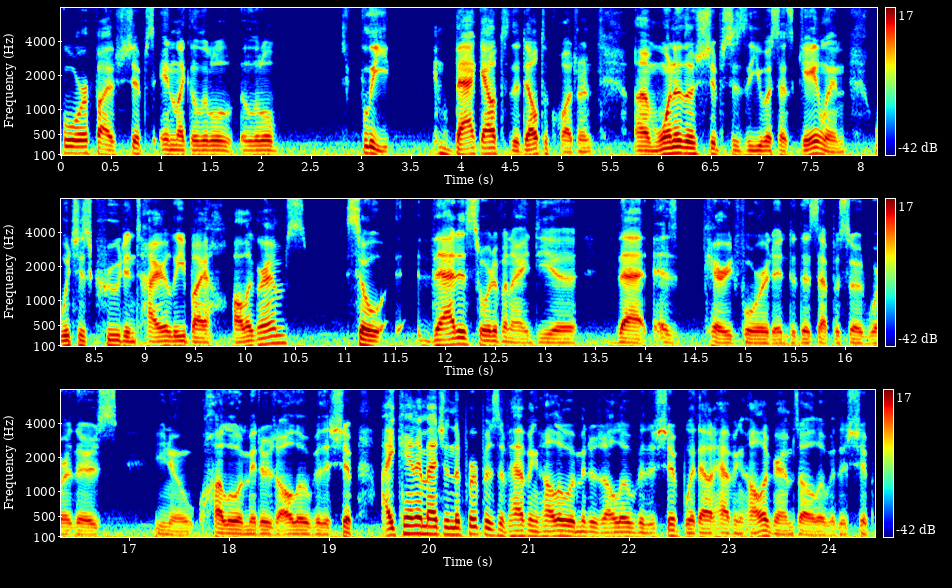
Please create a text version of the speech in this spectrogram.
four or five ships in like a little a little fleet back out to the Delta Quadrant. Um, one of those ships is the USS Galen, which is crewed entirely by holograms so that is sort of an idea that has carried forward into this episode where there's you know holo emitters all over the ship i can't imagine the purpose of having holo emitters all over the ship without having holograms all over the ship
